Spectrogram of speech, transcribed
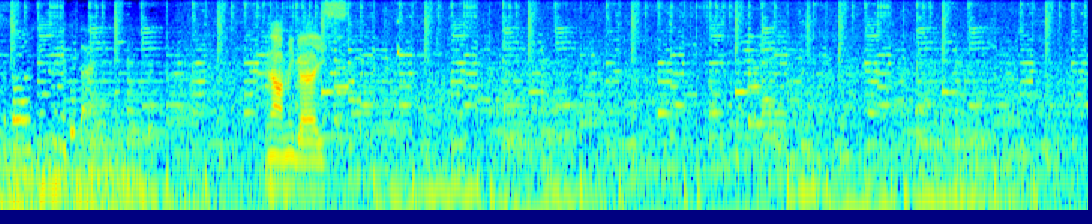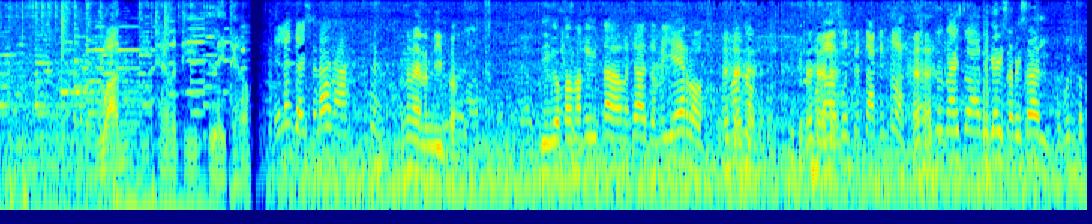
setelah pintu dibuka. Dito na kami guys. One eternity later. Yan lang guys, wala na. Ano meron dito? Hindi ko pa makita masyado. May yero. Ano? Mga trip natin to. Dito tayo sa ano guys, sa Rizal. Pabundok.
